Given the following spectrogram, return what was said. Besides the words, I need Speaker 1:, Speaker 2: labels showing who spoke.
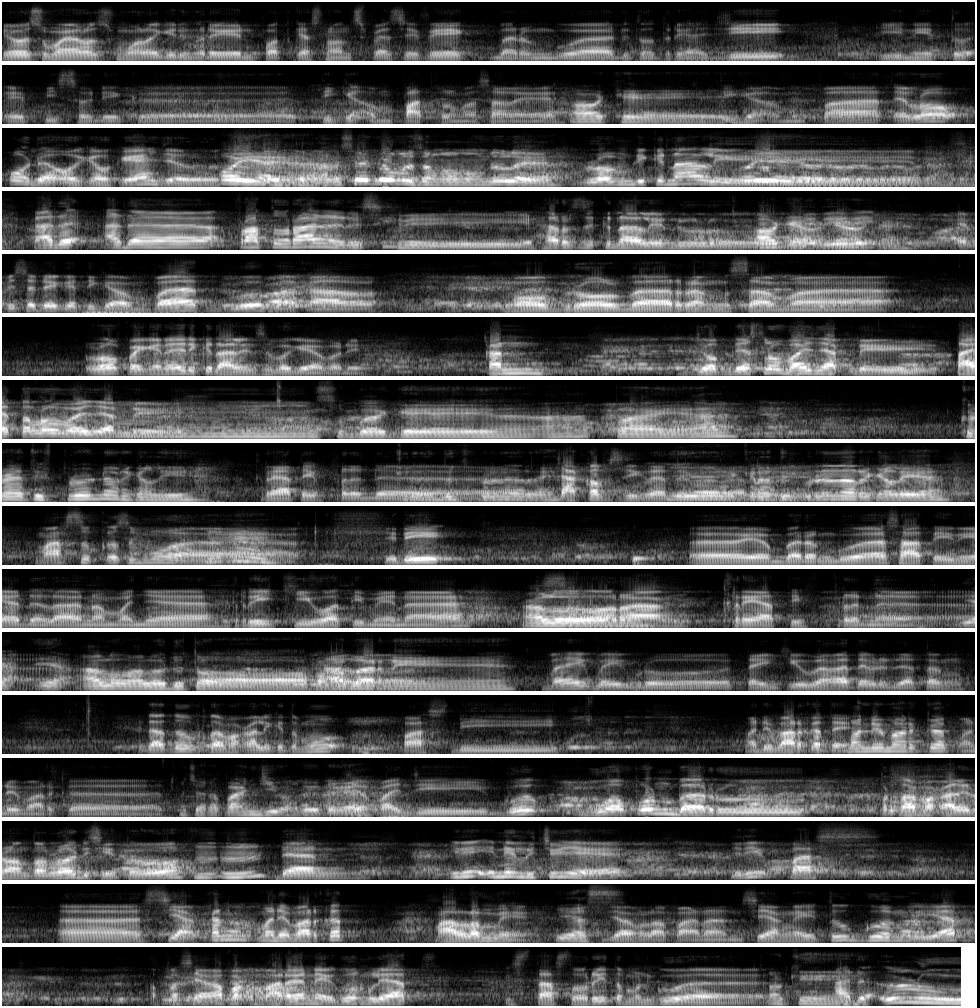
Speaker 1: Yo semuanya lo semua lagi dengerin podcast non spesifik bareng gua Duto Triaji. Ini tuh episode ke 34 kalau nggak salah ya.
Speaker 2: Oke.
Speaker 1: 34. Eh lo kok udah oke-oke aja lo?
Speaker 2: Oh iya, iya. harusnya gue bisa ngomong dulu ya.
Speaker 1: Belum dikenalin.
Speaker 2: Oh iya, iya, udah, udah, udah, udah.
Speaker 1: Ada ada peraturannya di sini. Harus dikenalin dulu.
Speaker 2: Oke,
Speaker 1: Jadi
Speaker 2: oke,
Speaker 1: ini
Speaker 2: oke.
Speaker 1: episode ke 34 gue bakal ngobrol bareng sama lo pengennya dikenalin sebagai apa deh? Kan job desk lo banyak deh, title lo banyak deh.
Speaker 2: Hmm, sebagai apa ya? Pruner kali ya.
Speaker 1: Kreatif preneur.
Speaker 2: Creative pruner ya.
Speaker 1: Cakep sih kreatif
Speaker 2: Iya, creative pruner kali ya.
Speaker 1: Masuk ke semua. Jadi eh, yang bareng gua saat ini adalah namanya Ricky Watimena,
Speaker 2: Halo.
Speaker 1: seorang kreatif preneur.
Speaker 2: Ya, ya. Halo, halo Duto. Apa
Speaker 1: Halo.
Speaker 2: kabar nih?
Speaker 1: Baik baik bro, thank you banget ya udah datang. Kita tuh pertama kali ketemu pas di Mandi Market ya.
Speaker 2: Monday Market.
Speaker 1: Mandi Market.
Speaker 2: Acara Panji waktu itu
Speaker 1: Aja
Speaker 2: ya.
Speaker 1: Panji. Gue gua pun baru pertama kali nonton lo di situ dan ini ini lucunya ya. Jadi pas eh, siang kan Monday Market malam ya,
Speaker 2: Yes.
Speaker 1: jam 8-an. Siangnya itu gue ngeliat apa siang apa kemarin ya gue ngeliat Insta story teman gue.
Speaker 2: Oke.
Speaker 1: Ada elu.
